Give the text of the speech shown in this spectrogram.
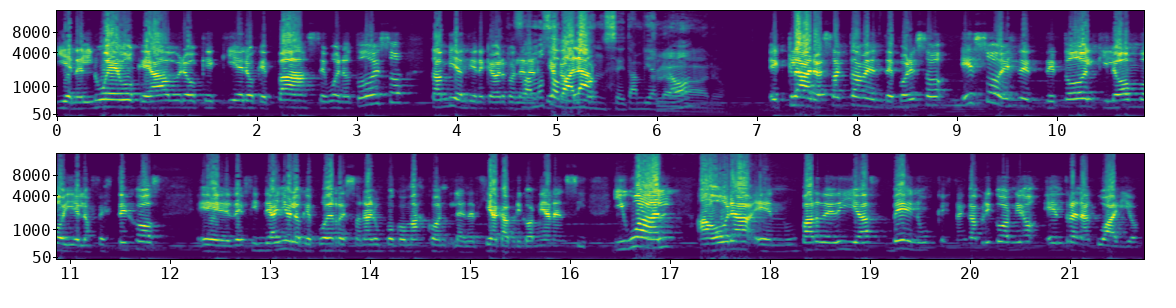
y en el nuevo que abro, qué quiero que pase, bueno, todo eso también tiene que ver con el la famoso balance también, claro. Eh, claro, exactamente. Por eso, eso es de, de, todo el quilombo y de los festejos eh, de fin de año lo que puede resonar un poco más con la energía capricorniana en sí. Igual, ahora en un par de días, Venus, que está en Capricornio, entra en Acuario.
